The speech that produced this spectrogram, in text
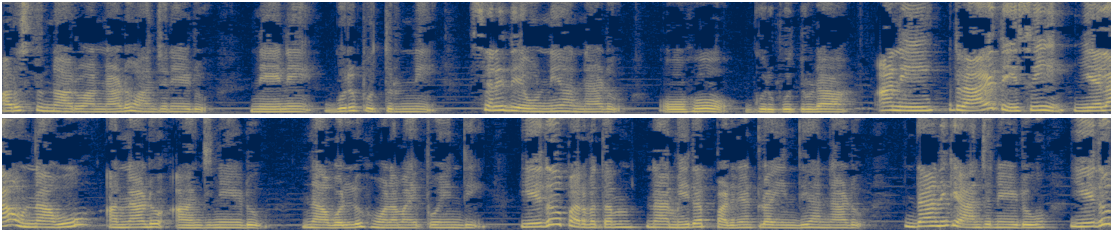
అరుస్తున్నారు? అన్నాడు ఆంజనేయుడు. నేనే గురుపుత్రుణ్ణి శనిదేవుణ్ణి అన్నాడు. ఓహో గురుపుత్రుడా అని రాయి తీసి ఎలా ఉన్నావు? అన్నాడు ఆంజనేయుడు. నా ఒళ్ళు హోనమైపోయింది ఏదో పర్వతం నా మీద పడినట్లు అయింది అన్నాడు. దానికి ఆంజనేయుడు ఏదో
